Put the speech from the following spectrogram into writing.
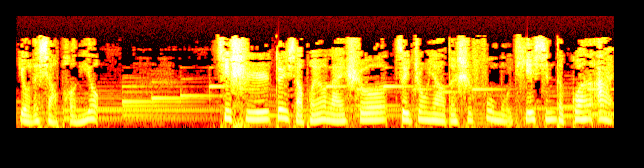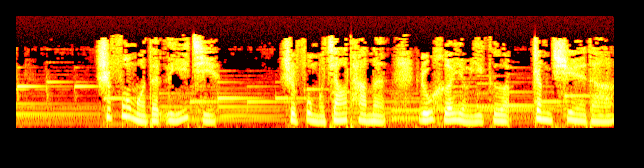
有了小朋友，其实对小朋友来说，最重要的是父母贴心的关爱，是父母的理解，是父母教他们如何有一个正确的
